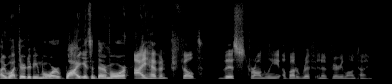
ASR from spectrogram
I want there to be more. Why isn't there more? I haven't felt this strongly about a riff in a very long time.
